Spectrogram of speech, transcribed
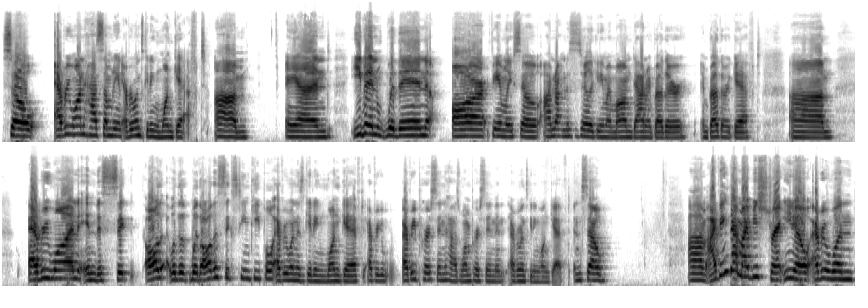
so everyone has somebody and everyone's getting one gift. Um, and even within our family, so I'm not necessarily getting my mom, dad, my brother, and brother a gift. Um, everyone in the six all with the, with all the 16 people everyone is getting one gift. Every every person has one person and everyone's getting one gift. And so um, i think that might be strange you know everyone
